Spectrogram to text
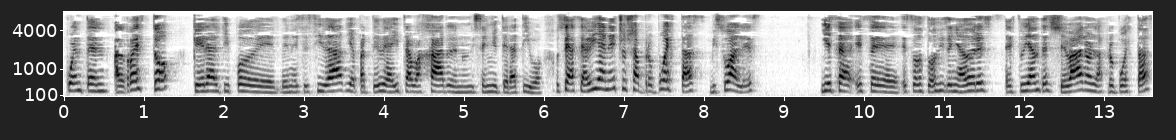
cuenten al resto que era el tipo de, necesidad y a partir de ahí trabajar en un diseño iterativo. O sea, se habían hecho ya propuestas visuales y esa, ese, esos dos diseñadores estudiantes llevaron las propuestas,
